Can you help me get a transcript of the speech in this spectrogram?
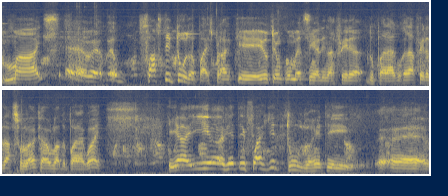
Mas é, eu faço de tudo, rapaz, para que eu tenho um comércio ali na feira do Paraguai, na feira da Sulanca, ao lado do Paraguai. E aí a gente faz de tudo, a gente é, é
